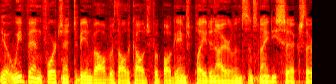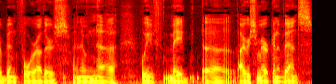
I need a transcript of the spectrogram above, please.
Yeah, we've been fortunate to be involved with all the college football games played in Ireland since '96. There have been four others, and then uh, we've made uh, Irish American events.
